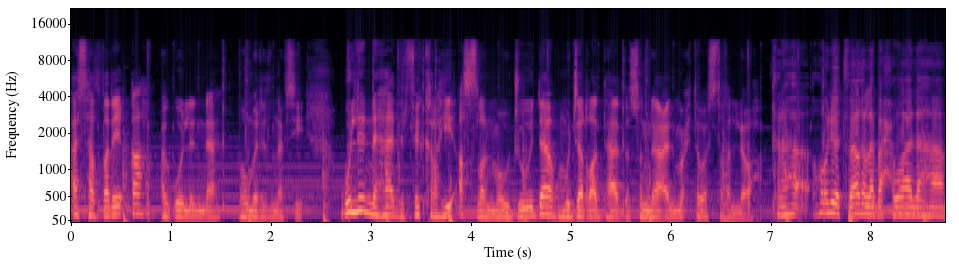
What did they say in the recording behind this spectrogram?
أسهل طريقة أقول إنه هو مريض نفسي. ولا إن هذه الفكرة هي أصلا موجودة ومجرد هذا صناع المحتوى استغلوها. ترى هوليوود في أغلب أحوالها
